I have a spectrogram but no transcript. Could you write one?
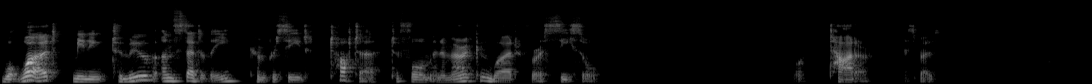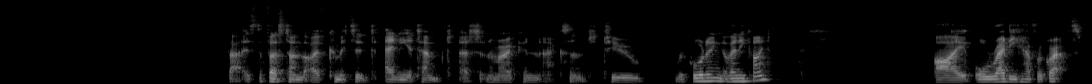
What word, meaning to move unsteadily, can precede totter to form an American word for a seesaw? Or totter, I suppose. That is the first time that I've committed any attempt at an American accent to recording of any kind. I already have regrets.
